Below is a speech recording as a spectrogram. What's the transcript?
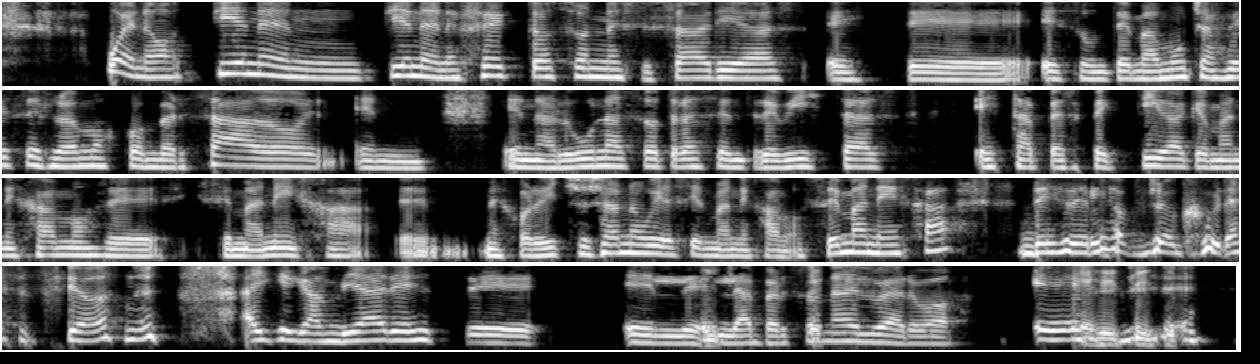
bueno, tienen, tienen efectos, son necesarias, este, es un tema, muchas veces lo hemos conversado en, en, algunas otras entrevistas, esta perspectiva que manejamos de, se maneja, eh, mejor dicho, ya no voy a decir manejamos, se maneja desde la procuración, hay que cambiar este, el, la persona del verbo es difícil.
